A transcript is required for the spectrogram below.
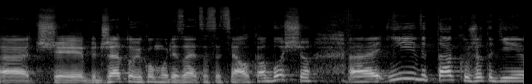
е, чи бюджету, в якому різається соціалка, або що. Е, І відтак уже тоді.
